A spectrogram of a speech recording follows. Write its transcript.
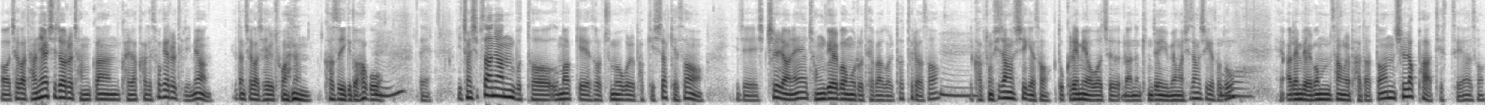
어, 제가 다니엘 시저를 잠깐 간략하게 소개를 드리면 일단 제가 제일 좋아하는 가수이기도 하고 음. 네. 2014년부터 음악계에서 주목을 받기 시작해서 이제 17년에 정규 앨범으로 대박을 터뜨려서 음. 각종 시상식에서 또 그래미 어워즈라는 굉장히 유명한 시상식에서도 우와. R&B 앨범상을 받았던 실력파 아티스트예요. 그래서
